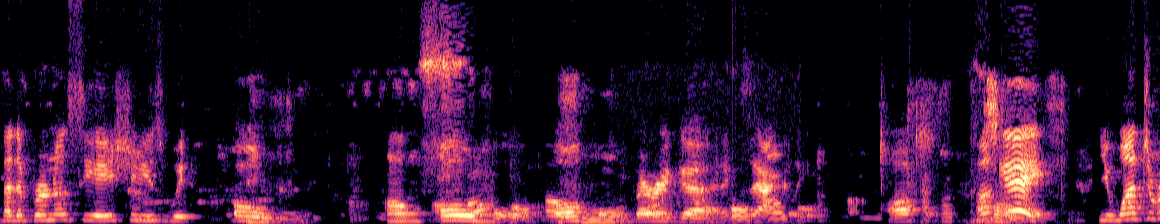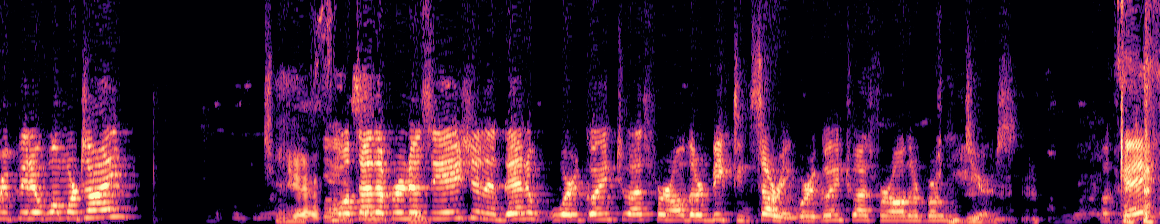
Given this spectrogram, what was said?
but the pronunciation is with O. Oh, Awful. Awful. Very good. Exactly. Awful. Okay. You want to repeat it one more time? Yes. One more time the pronunciation, and then we're going to ask for other victims. Sorry, we're going to ask for other volunteers. Okay?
